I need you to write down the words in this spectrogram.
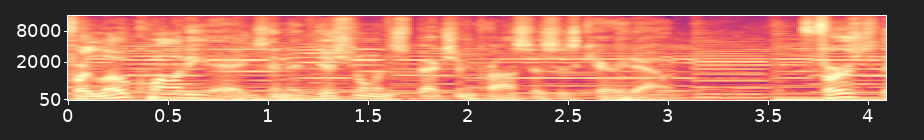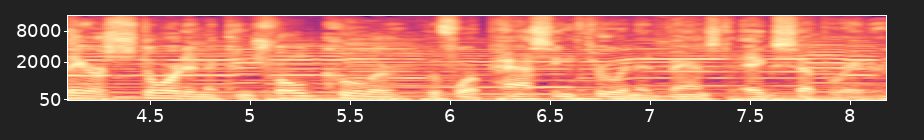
For low-quality eggs, an additional inspection process is carried out. First, they are stored in a controlled cooler before passing through an advanced egg separator.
